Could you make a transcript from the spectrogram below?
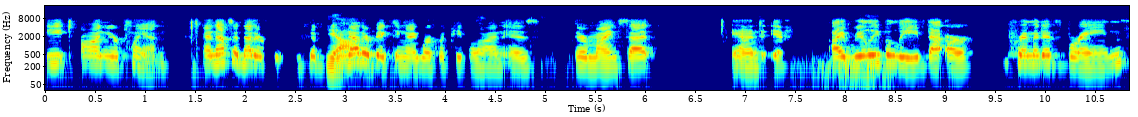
eat on your plan and that's another the, yeah. another big thing i work with people on is their mindset and if i really believe that our primitive brains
